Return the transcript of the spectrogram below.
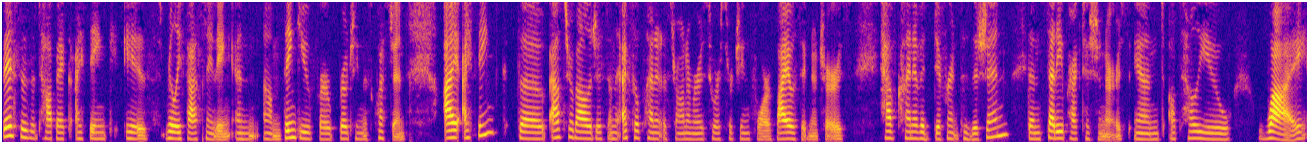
this is a topic I think is really fascinating, and um, thank you for broaching this question. I, I think the astrobiologists and the exoplanet astronomers who are searching for biosignatures have kind of a different position than SETI practitioners, and I'll tell you why.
